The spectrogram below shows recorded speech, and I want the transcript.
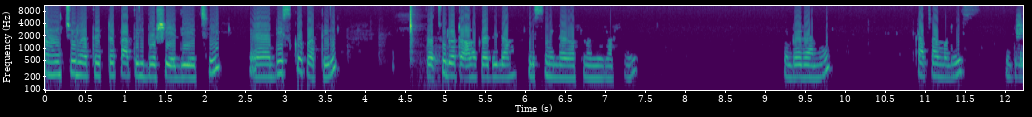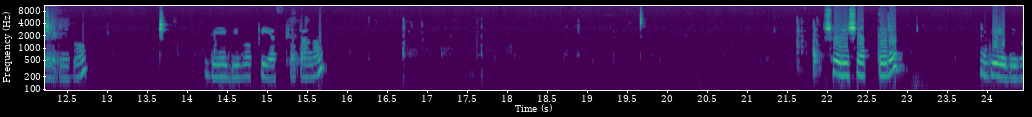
আমি চুলাতে একটা পাতিল বসিয়ে দিয়েছি ডিস্কো পাতিল। তো চুলাটা অন দিলাম। বিসমিল্লাহ রহমান রাহিম। এবার আমি কাঁচামরিচ দিয়ে দেব। দিয়ে দিব পেঁয়াজ কাটানো সরিষার তেল দিয়ে দিব।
